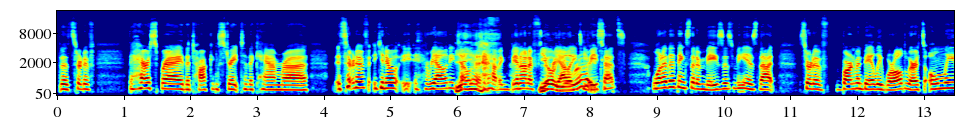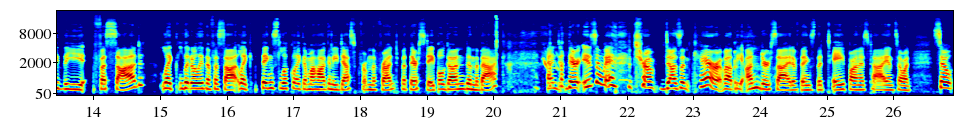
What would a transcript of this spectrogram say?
the sort of the hairspray, the talking straight to the camera, it's sort of, you know, reality yeah, television, yeah. having been on a few no, reality right. TV sets. One of the things that amazes me is that sort of Barnum and Bailey world where it's only the facade, like literally the facade, like things look like a mahogany desk from the front, but they're staple gunned in the back. and there is a way that Trump doesn't care about the underside of things, the tape on his tie and so on. So,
